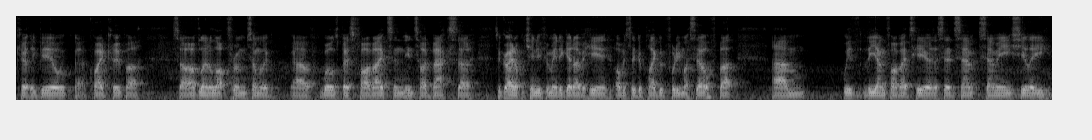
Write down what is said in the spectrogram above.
Kurtley Beale, uh, Quade Cooper. So I've learned a lot from some of the uh, world's best five eights and inside backs. So it's a great opportunity for me to get over here, obviously to play good footy myself, but um, with the young five eights here, as I said, Sam, Sammy, Shilly,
